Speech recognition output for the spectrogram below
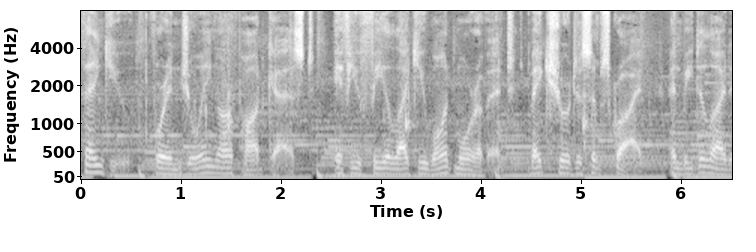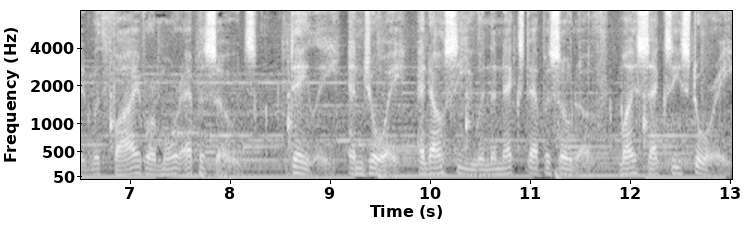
Thank you for enjoying our podcast. If you feel like you want more of it, make sure to subscribe and be delighted with five or more episodes daily. Enjoy, and I'll see you in the next episode of My Sexy Story.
